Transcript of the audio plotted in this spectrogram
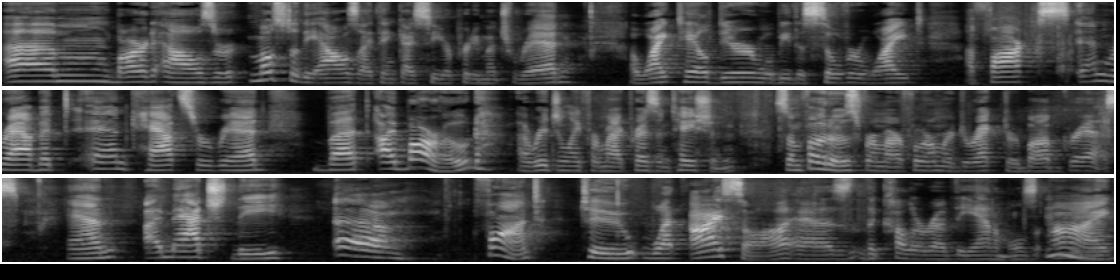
Um, barred owls are, most of the owls I think I see are pretty much red. A white-tailed deer will be the silver white. A fox and rabbit and cats are red. But I borrowed, originally for my presentation, some photos from our former director, Bob Gress. And I matched the um, font to what I saw as the color of the animal's hmm, eye.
